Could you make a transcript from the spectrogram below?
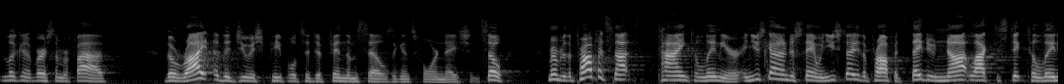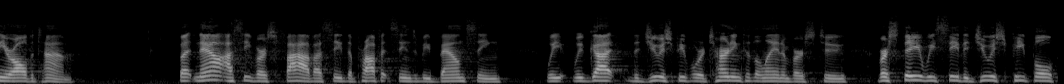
looking at verse number five the right of the Jewish people to defend themselves against foreign nations. So Remember, the prophet's not tying to linear, and you just got to understand when you study the prophets, they do not like to stick to linear all the time. But now I see verse 5, I see the prophet seems to be bouncing. We, we've got the Jewish people returning to the land in verse 2. Verse 3, we see the Jewish people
